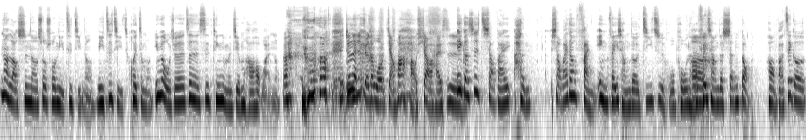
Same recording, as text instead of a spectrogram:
那老师呢？说说你自己呢？你自己会怎么？因为我觉得真的是听你们节目好好玩哦。就是觉得我讲话好笑，还是一个是小白很小白的反应非常的机智活泼，然后非常的生动。好，把这个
